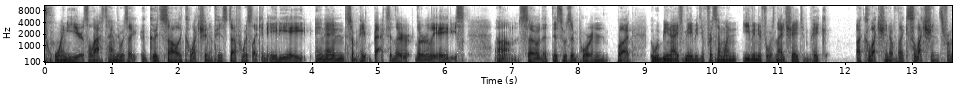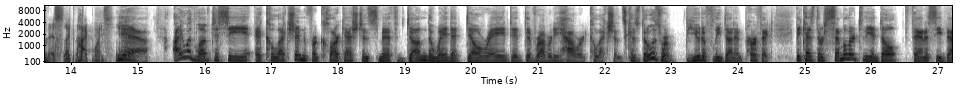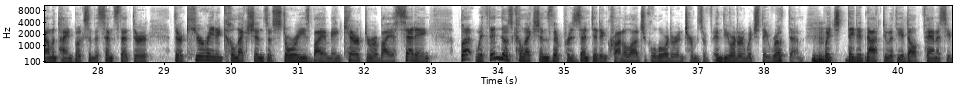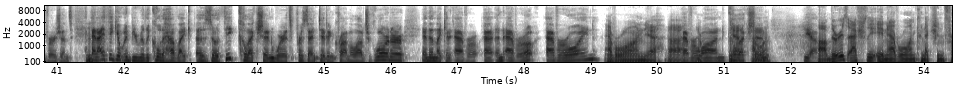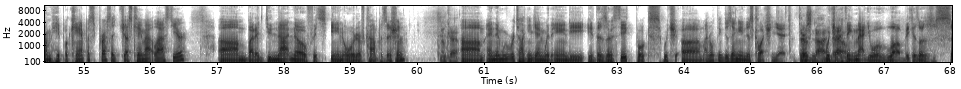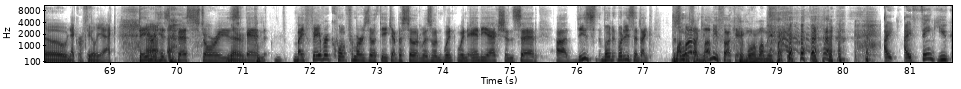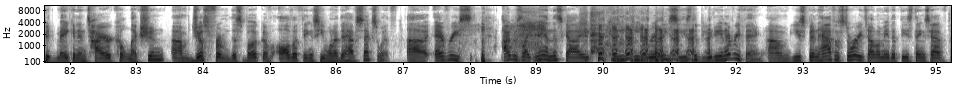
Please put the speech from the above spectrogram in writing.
20 years. The last time there was a, a, good solid collection of his stuff was like in 88 and then some paperbacks in the, the early 80s. Um, so that this was important, but it would be nice maybe to, for someone, even if it was Nightshade, to pick a collection of like selections from this, like the high points. Yeah. I would love to see a collection for Clark Ashton Smith done the way that Del Rey did the Robert E. Howard collections, because those were beautifully done and perfect because they're similar to the adult fantasy Ballantine books in the sense that they're they're curated collections of stories by a main character or by a setting. But within those collections, they're presented in chronological order in terms of in the order in which they wrote them, mm-hmm. which they did not do with the adult fantasy versions. Mm-hmm. And I think it would be really cool to have like a Zothique collection where it's presented in chronological order, and then like an Aver an Aver Averoigne Averoigne, yeah, uh, Averoigne collection. Yeah, yeah. Um, there is actually an Averoigne connection from Hippocampus Press that just came out last year um, but I do not know if it's in order of composition. Okay. Um, and then we were talking again with Andy, the Zothique books, which um, I don't think there's any in this collection yet. There's not, Which I think Matt you will love because those are so necrophiliac. They are Uh, his best stories. they're- And my favorite quote from our Zothique episode was when when, when Andy Action said, uh, "These what what he said like." There's Mummy a lot fucking. of mummy fucking. More mummy fucking. I, I think you could make an entire collection um, just from this book of all the things he wanted to have sex with. Uh, every, I was like, man, this guy, he, he really sees the beauty in everything. Um, you spend half a story telling me that these things have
